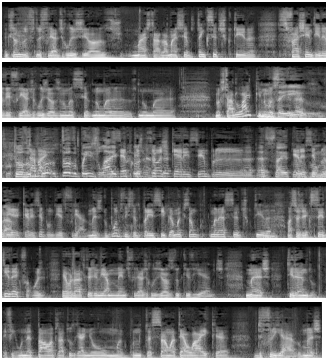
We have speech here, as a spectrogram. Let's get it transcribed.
A questão dos, dos feriados religiosos, mais tarde ou mais cedo, tem que ser discutida se faz sentido haver feriados religiosos numa numa numa num Estado laico. Numa mas aí todo, tá to, todo o país laico. É porque as pessoas querem sempre, Aceita querem, sempre um dia, querem sempre um dia de feriado. Mas do ponto de vista de princípio é uma questão que merece ser discutida. Uhum. Ou seja, que sentido é que. Hoje, é verdade que hoje em dia há menos feriados religiosos do que havia antes. Mas, tirando. Enfim, o Natal, apesar de tudo, ganhou uma conotação até laica de feriado. Mas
